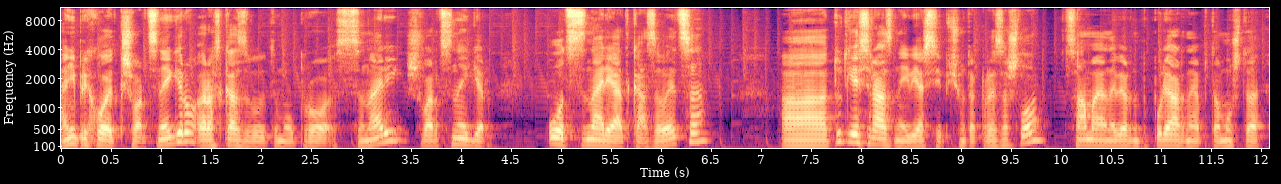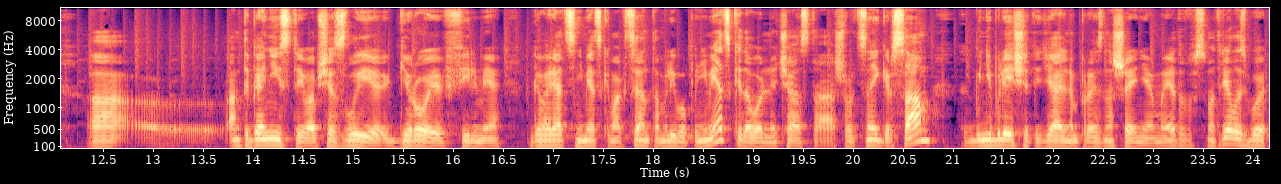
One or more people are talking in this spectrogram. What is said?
Они приходят к Шварценеггеру, рассказывают ему про сценарий. Шварценеггер от сценария отказывается. А, тут есть разные версии, почему так произошло. Самая, наверное, популярная, потому что а, антагонисты и вообще злые герои в фильме говорят с немецким акцентом либо по-немецки довольно часто, а Шварценеггер сам как бы не блещет идеальным произношением, и это смотрелось бы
